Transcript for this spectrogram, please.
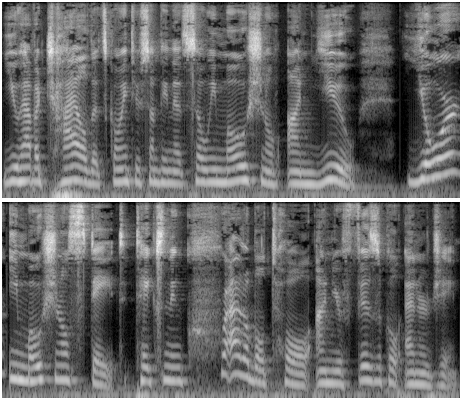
You have a child that's going through something that's so emotional on you. Your emotional state takes an incredible toll on your physical energy.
